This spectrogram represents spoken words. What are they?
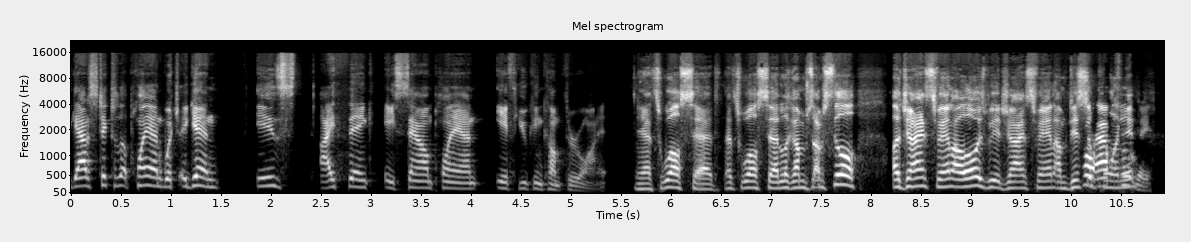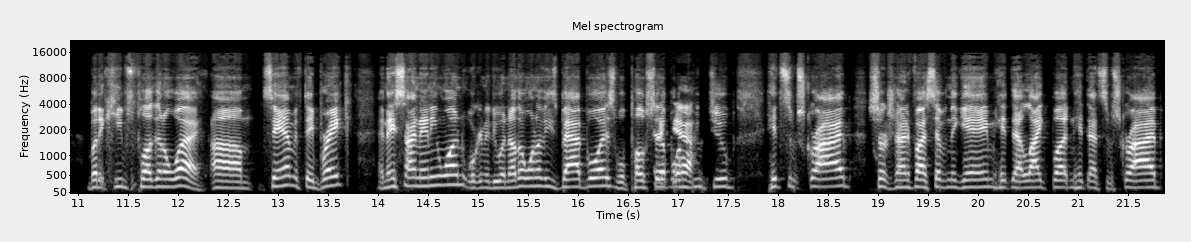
You got to stick to the plan, which again is, I think, a sound plan if you can come through on it. Yeah, it's well said. That's well said. Look, I'm I'm still a Giants fan. I'll always be a Giants fan. I'm oh, disappointed. Oh, but it keeps plugging away. Um, Sam, if they break and they sign anyone, we're gonna do another one of these bad boys. We'll post it up yeah. on YouTube. Hit subscribe, search 957 the game, hit that like button, hit that subscribe.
